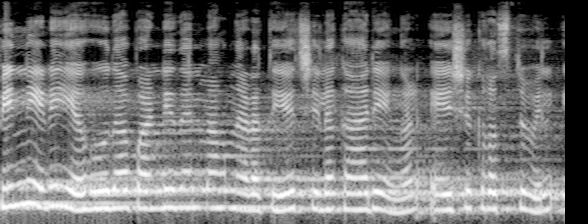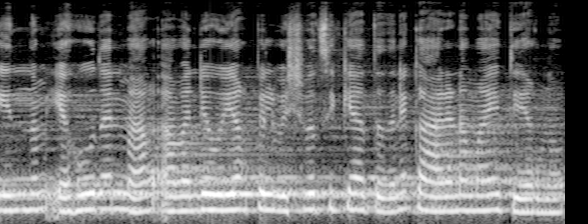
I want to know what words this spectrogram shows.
പിന്നീട് യഹൂദ പണ്ഡിതന്മാർ നടത്തിയ ചില കാര്യങ്ങൾ യേശുക്രിസ്തുവിൽ ഇന്നും യഹൂദന്മാർ അവന്റെ ഉയർപ്പിൽ വിശ്വസിക്കാത്തതിന് കാരണമായി തീർന്നു.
